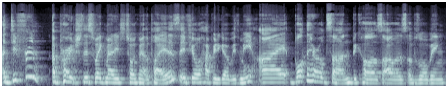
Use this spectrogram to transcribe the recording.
a different approach this week, Maddie, to talking about the players, if you're happy to go with me. I bought the Herald Sun because I was absorbing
